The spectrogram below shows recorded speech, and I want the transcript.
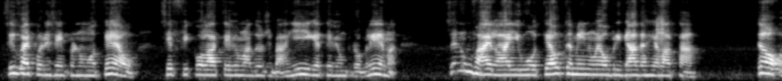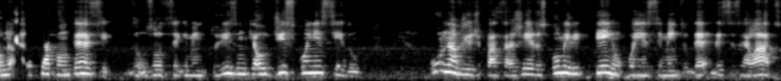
Você vai, por exemplo, num hotel, você ficou lá, teve uma dor de barriga, teve um problema, você não vai lá e o hotel também não é obrigado a relatar. Então, o que acontece dos outros segmentos de turismo, que é o desconhecido. O navio de passageiros, como ele tem o conhecimento de, desses relatos,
